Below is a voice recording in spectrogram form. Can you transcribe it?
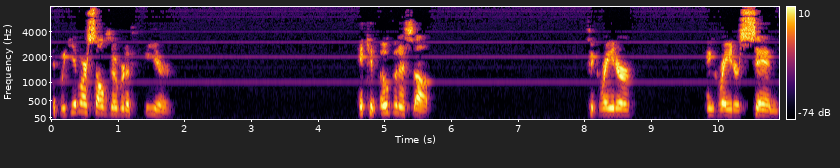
if we give ourselves over to fear, it can open us up to greater and greater sin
